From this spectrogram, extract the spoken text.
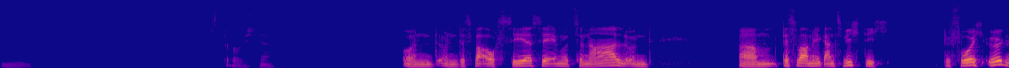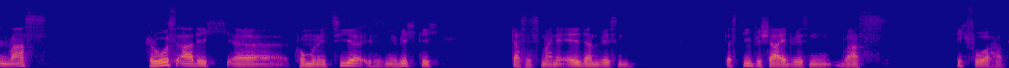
Hm. Das glaube ich, ja. Und, und das war auch sehr, sehr emotional und ähm, das war mir ganz wichtig. Bevor ich irgendwas großartig äh, kommuniziere, ist es mir wichtig, dass es meine Eltern wissen, dass die Bescheid wissen, was ich vorhabe.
